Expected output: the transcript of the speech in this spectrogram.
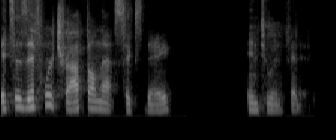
it's as if we're trapped on that sixth day into infinity.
